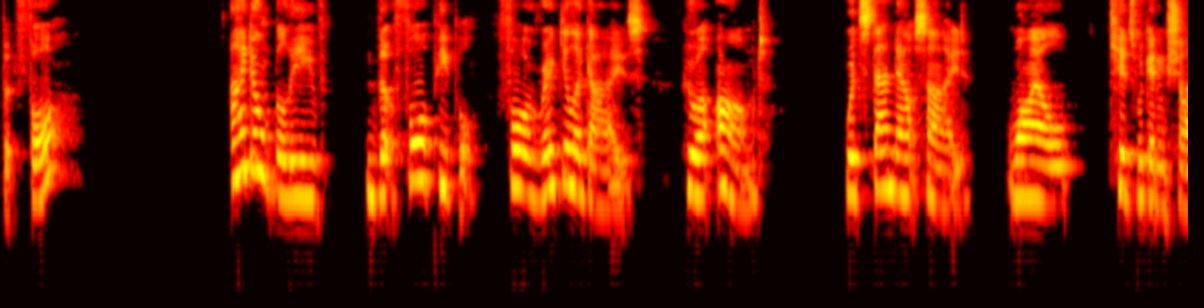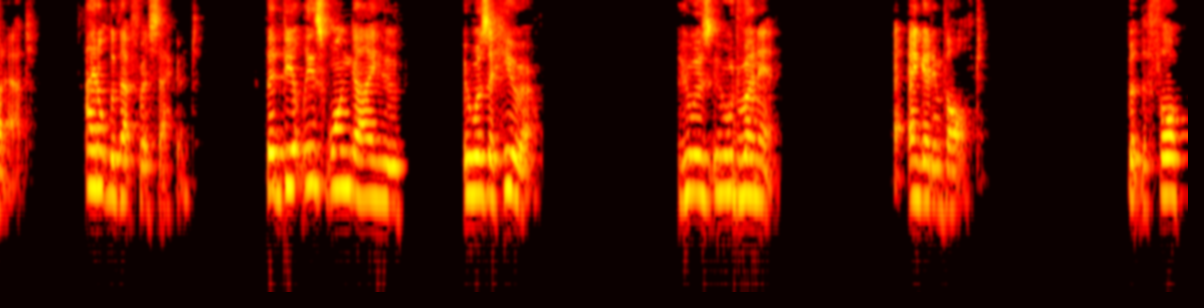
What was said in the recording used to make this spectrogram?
But four? I don't believe that four people, four regular guys who are armed, would stand outside while kids were getting shot at. I don't believe that for a second. There'd be at least one guy who, who was a hero, who was who would run in and get involved. But the four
